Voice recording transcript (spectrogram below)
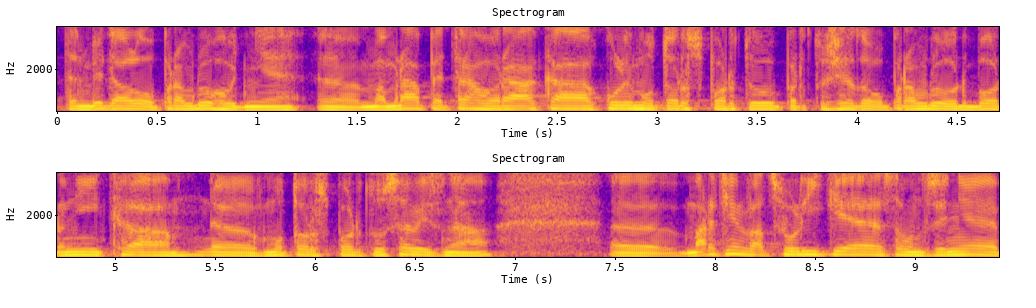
ten by dal opravdu hodně. Uh, mám rád Petra Horáka kvůli motorsportu, protože je to opravdu odborník a uh, v motorsportu se vyzná. Uh, Martin Vaculík je samozřejmě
